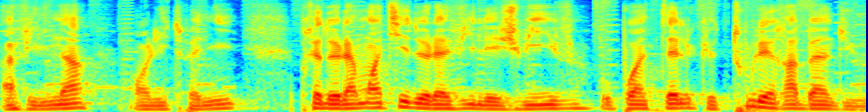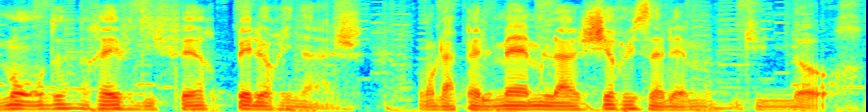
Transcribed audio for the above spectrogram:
À Vilna, en Lituanie, près de la moitié de la ville est juive, au point tel que tous les rabbins du monde rêvent d'y faire pèlerinage. On l'appelle même la Jérusalem du Nord.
